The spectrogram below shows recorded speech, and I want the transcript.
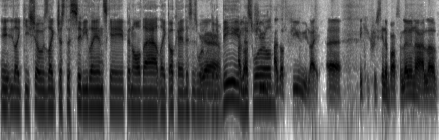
he- like he shows like just the city landscape and all that. Like, okay, this is where we're gonna be in this few- world. I got a few like uh, Vicky Cristina Barcelona. I love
